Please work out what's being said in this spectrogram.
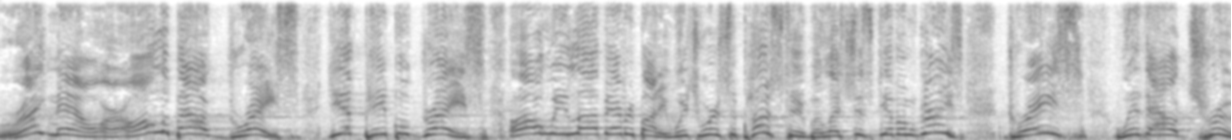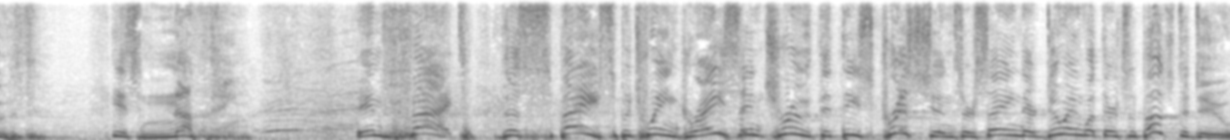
right now are all about grace grace. Give people grace. Oh, we love everybody, which we're supposed to, but let's just give them grace. Grace without truth is nothing. In fact, the space between grace and truth that these Christians are saying they're doing what they're supposed to do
